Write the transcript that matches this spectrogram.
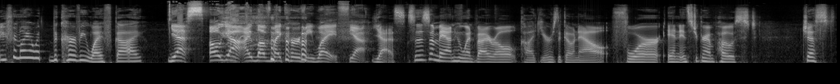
Are you familiar with the curvy wife guy? Yes. Oh, yeah. I love my curvy wife. Yeah. Yes. So this is a man who went viral, God, years ago now, for an Instagram post just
